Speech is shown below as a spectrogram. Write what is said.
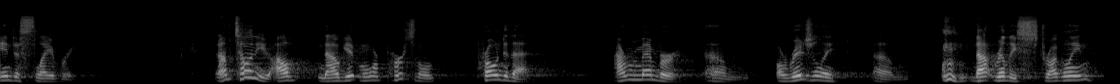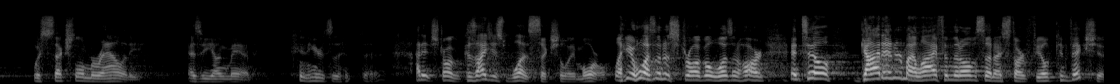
into slavery. And I'm telling you, I'll now get more personal, prone to that. I remember um, originally um, not really struggling with sexual immorality as a young man. And here's the, the I didn't struggle because I just was sexually immoral. Like it wasn't a struggle, it wasn't hard until God entered my life, and then all of a sudden I start feeling conviction.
